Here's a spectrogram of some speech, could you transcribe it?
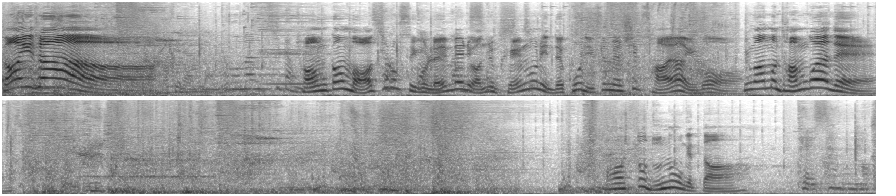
나이스. 잠깐만 아트록스 이거 레벨이 완전 괴물인데 곧 있으면 14야 이거 이거 한번 담궈야 돼 아 또 눈 오겠다 대상 목표.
